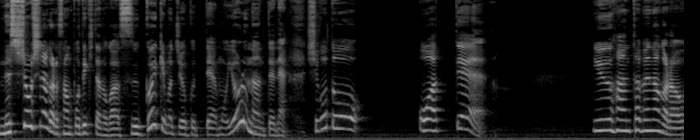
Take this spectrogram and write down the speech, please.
熱唱しながら散歩できたのがすっごい気持ちよくって、もう夜なんてね、仕事終わって、夕飯食べながら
